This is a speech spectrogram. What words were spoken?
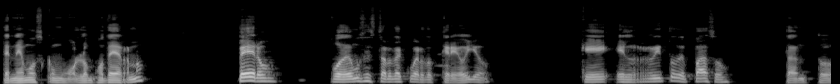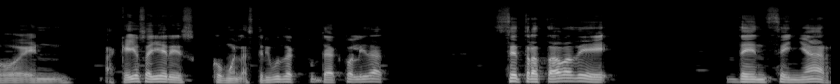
tenemos como lo moderno, pero podemos estar de acuerdo, creo yo, que el rito de paso tanto en aquellos ayeres como en las tribus de, actualidad, se trataba de, de enseñar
